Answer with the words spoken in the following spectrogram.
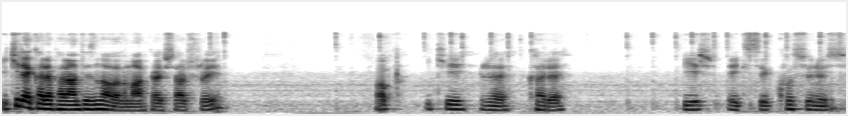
2 r kare parantezini alalım arkadaşlar şurayı. Hop 2 r kare 1 eksi kosinüs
